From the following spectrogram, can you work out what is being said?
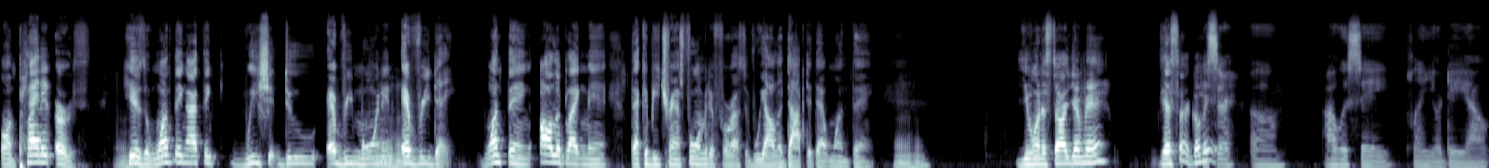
on planet Earth, Mhm. here's the one thing I think we should do every morning, Mhm. every day. One thing, all the black men that could be transformative for us if we all adopted that one thing. Mhm. You want to start, young man? Yes, sir. Go ahead. Yes, sir. Um, I would say plan your day out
